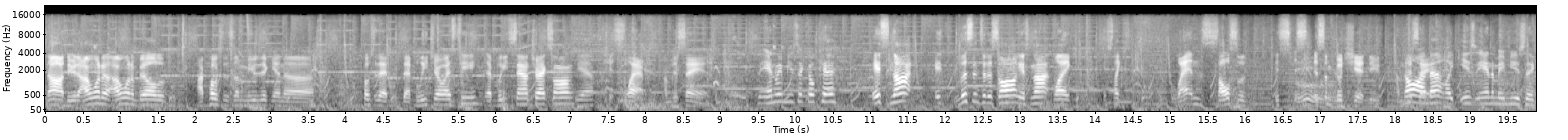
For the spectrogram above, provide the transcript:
Nah, dude, I wanna I wanna build. I posted some music and uh posted that that Bleach OST, that Bleach soundtrack song. Yeah. It slapped. I'm just saying. Is the anime music okay? It's not. It listen to the song. It's not like it's like Latin salsa. It's it's, it's some good shit, dude. I'm no, just I meant like, is anime music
